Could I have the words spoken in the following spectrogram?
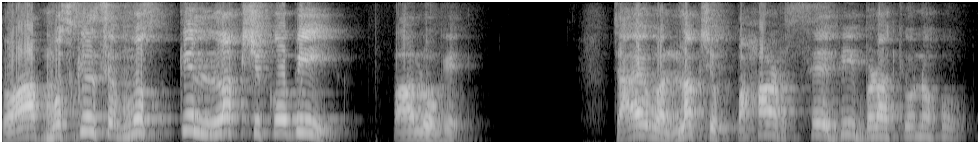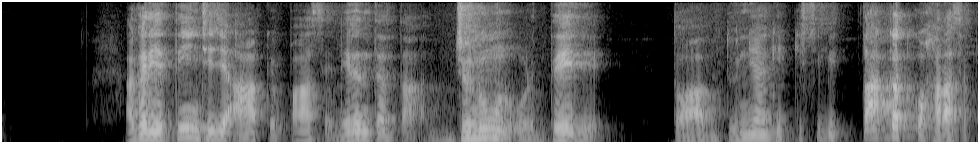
तो आप मुश्किल से मुश्किल लक्ष्य को भी पालोगे। चाहे वह लक्ष्य पहाड़ से भी बड़ा क्यों ना हो। अगर ये तीन चीज़ें आपके पास है, निरंतरता, जुनून और धैर्य तो आप दुनिया की किसी भी ताकत को हरा सकते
